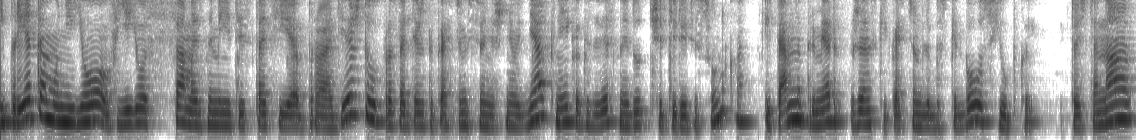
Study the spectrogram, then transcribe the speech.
и при этом у нее в ее самой знаменитой статье про одежду, про одежду костюм сегодняшнего дня, к ней, как известно, идут четыре рисунка. И там, например, женский костюм для баскетбола с юбкой. То есть она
